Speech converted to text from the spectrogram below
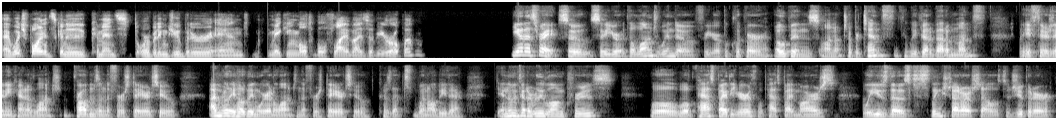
At which point it's going to commence orbiting Jupiter and making multiple flybys of Europa. Yeah, that's right. So, so your the launch window for Europa Clipper opens on October 10th. I think we've got about a month if there's any kind of launch problems on the first day or two. I'm really hoping we're going to launch in the first day or two because that's when I'll be there. And then we've got a really long cruise. We'll we'll pass by the Earth, we'll pass by Mars. We'll use those to slingshot ourselves to Jupiter,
